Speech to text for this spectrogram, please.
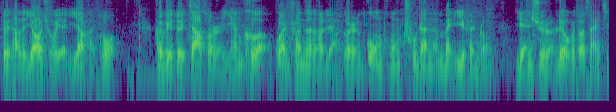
对他的要求也一样很多。科比对加索尔的严苛贯穿在了两个人共同出战的每一分钟，延续了六个多赛季。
